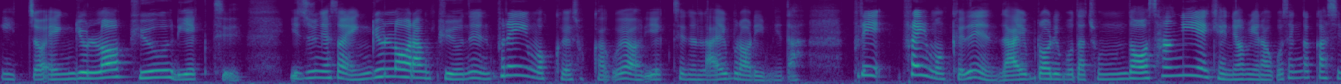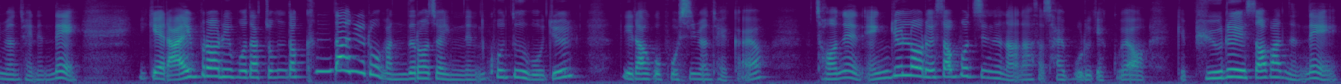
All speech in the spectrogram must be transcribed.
있죠. Angular, Vue, React. 이 중에서 Angular랑 Vue는 프레임워크에 속하고요. React는 라이브러리입니다. 프리, 프레임워크는 라이브러리보다 좀 더 상위의 개념이라고 생각하시면 되는데 이게 라이브러리보다 좀 더 큰 단위로 만들어져 있는 코드 모듈 이라고 보시면 될까요? 저는 Angular를 써보지는 않아서 잘 모르겠고요. Vue를 써봤는데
